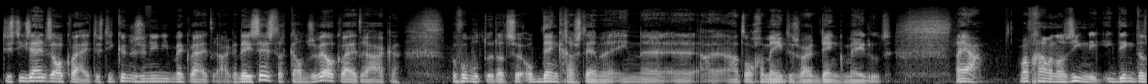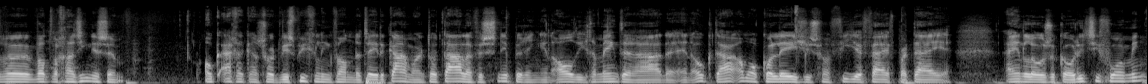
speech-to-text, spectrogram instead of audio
dus die zijn ze al kwijt. Dus die kunnen ze nu niet meer kwijtraken. D60 kan ze wel kwijtraken. Bijvoorbeeld doordat ze op Denk gaan stemmen in eh, een aantal gemeentes waar Denk meedoet. Nou ja, wat gaan we dan zien? Ik, ik denk dat we wat we gaan zien is een ook eigenlijk een soort weerspiegeling van de Tweede Kamer. Een totale versnippering in al die gemeenteraden. En ook daar allemaal colleges van vier, vijf partijen. Eindeloze coalitievorming.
